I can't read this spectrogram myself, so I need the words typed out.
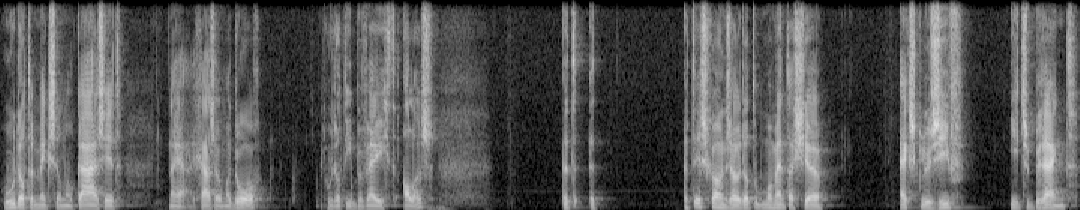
hoe dat de mix in elkaar zit. Nou ja, ga zo maar door. Hoe dat die beweegt, alles. Het, het, het is gewoon zo dat op het moment als je exclusief iets brengt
